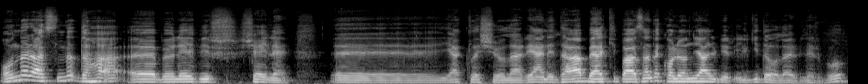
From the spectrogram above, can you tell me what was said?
Onlar aslında daha e, böyle bir şeyle e, yaklaşıyorlar. Yani daha belki bazen de kolonyal bir ilgi de olabilir bu.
